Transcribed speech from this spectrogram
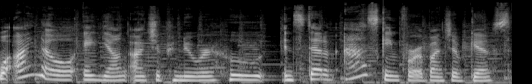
Well, I know a young entrepreneur who, instead of asking for a bunch of gifts,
